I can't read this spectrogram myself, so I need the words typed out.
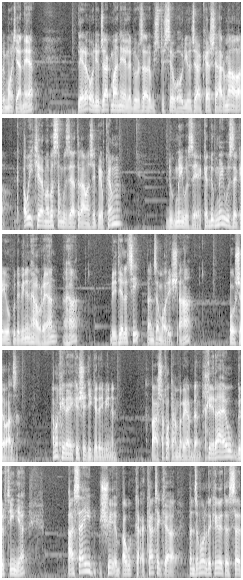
ڕیمۆتیان هەیە لێرە ئۆدیۆ جاکمان هەیە لە 2023 و ئۆدیۆ جاک هەشتا هەر ماوە ئەوەی کە مەبەستم بوو زیاتر ئاماژەی پێ بکەم دوگمەی وزەیە کە دوگمەی وزەکەی وەکو دەبینن هاوڕێیان ئەها بریتە لە چی پەنجەم وەریش ئەها بەو شێوازە ئەمە خێرایەکە شێتی کە دەبینن باشە خۆتان بڕیا بدەن خێرایە و گرفتی نییە ئاسایی ئەو کاتێک کە پەنجەمۆر دەکەوێتە سەر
